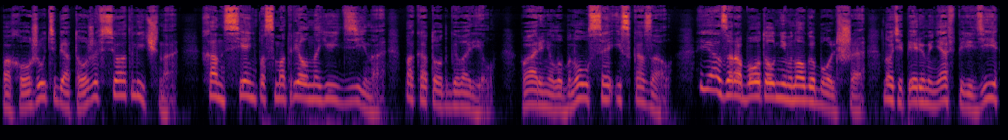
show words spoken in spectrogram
Похоже, у тебя тоже все отлично». Хан Сень посмотрел на Юйдзина, пока тот говорил. Парень улыбнулся и сказал, «Я заработал немного больше, но теперь у меня впереди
